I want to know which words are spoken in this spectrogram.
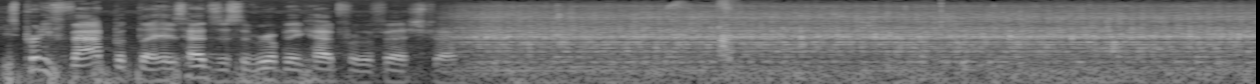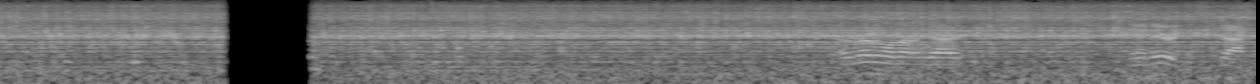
he's pretty fat, but the, his head's just a real big head for the fish. So. Another one on, guys. Man, they're stacked.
